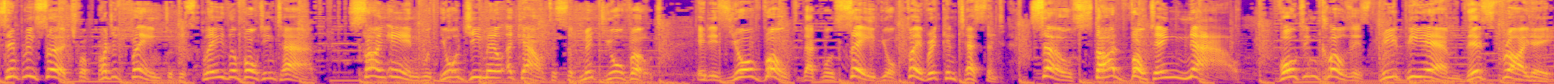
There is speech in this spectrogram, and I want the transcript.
simply search for Project Fame to display the voting tab. Sign in with your Gmail account to submit your vote. It is your vote that will save your favorite contestant. So start voting now. Voting closes 3 p.m. this Friday.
